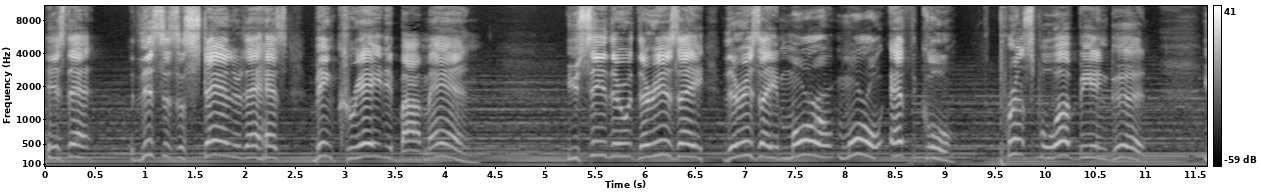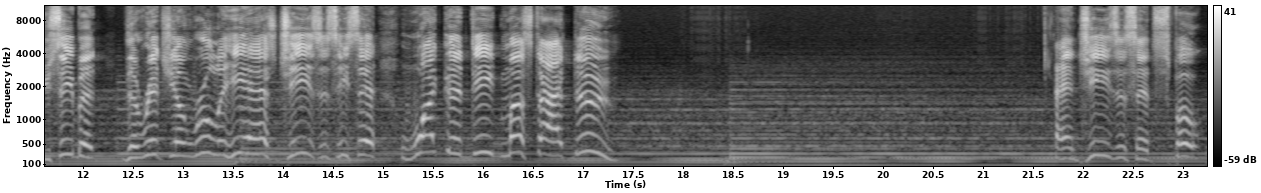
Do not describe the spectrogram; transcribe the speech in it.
is that this is a standard that has been created by man. You see, there, there is a there is a moral moral ethical principle of being good. You see, but the rich young ruler, he asked Jesus, he said, What good deed must I do? And Jesus had spoke.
